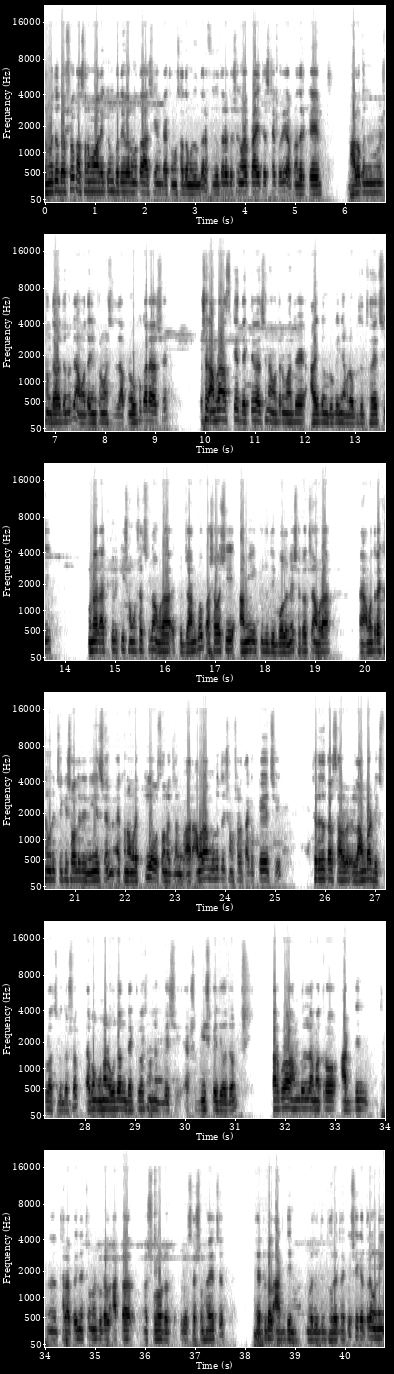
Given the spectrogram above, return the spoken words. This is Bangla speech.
সম্মানিত দর্শক, আসসালামু আলাইকুম। প্রতিবার মতো আছি আমি ডাক্তার সাদা মজুমদার। ফিজিওথেরাপি দর্শক আমরা প্রায় চেষ্টা করি আপনাদেরকে ভালো কোনো ইনফরমেশন দেওয়ার জন্য যে আমাদের ইনফরমেশন যে আপনার উপকারে আসে। দর্শক, আমরা আজকে দেখতে পাচ্ছেন আমাদের মাঝে আরেকজন রোগী নিয়ে আমরা উপস্থিত হয়েছি। ওনার অ্যাকচুয়ালি কি সমস্যা ছিল আমরা একটু জানব। পাশাপাশি আমি একটু যদি বলে নিই, সেটা হচ্ছে আমরা আমাদের এখানে উনি চিকিৎসা অলরেডি নিয়েছেন। এখন আমরা কি অবস্থা ওনার জানব। আর আমরা মূলত এই সমস্যাটা তাকে পেয়েছি। সেটা তার সার্ভে লাম্বার ডিসপ্লোলা ছিল দর্শক, এবং ওনার ওজন দেখতে পাচ্ছেন অনেক বেশি, একশো বিশ কেজি ওজন। তারপর আলহামদুলিল্লাহ মাত্র আট দিন থেরাপি নিয়েছে। ওনার টোটাল আটটা ষোলোটা সেশন হয়েছে। টোটাল আট দিন আমরা যদি ধরে থাকি, সেক্ষেত্রে উনি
